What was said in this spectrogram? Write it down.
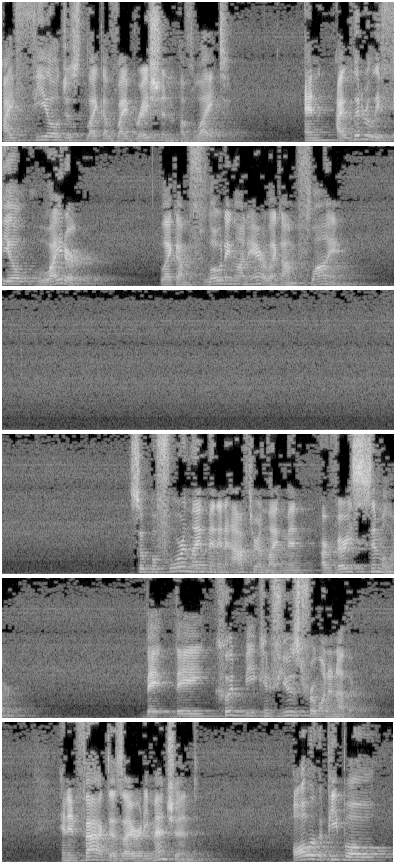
I feel just like a vibration of light. And I literally feel lighter, like I'm floating on air, like I'm flying. So, before enlightenment and after enlightenment are very similar. They, they could be confused for one another. And in fact, as I already mentioned, all of the people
